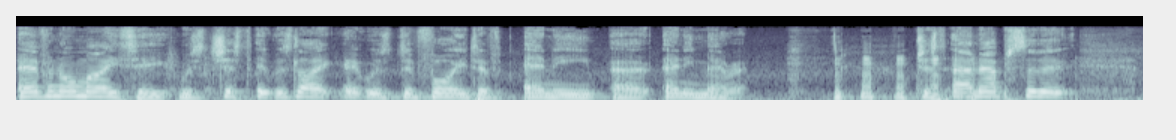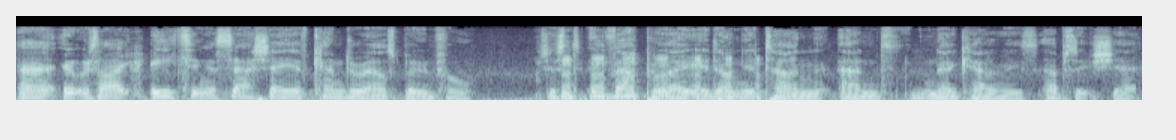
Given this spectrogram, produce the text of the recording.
Evan Almighty was just. It was like it was devoid of any uh, any merit. just an absolute. Uh, it was like eating a sachet of Canderel spoonful. Just evaporated on your tongue and no calories. Absolute shit.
